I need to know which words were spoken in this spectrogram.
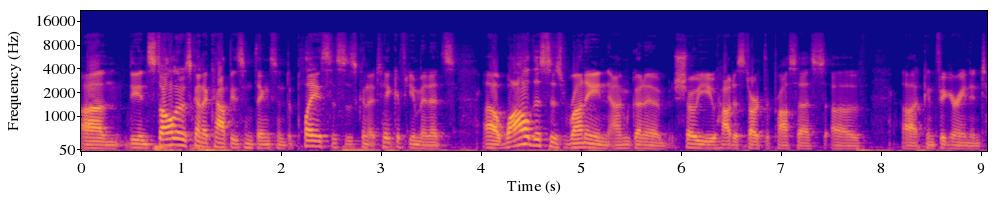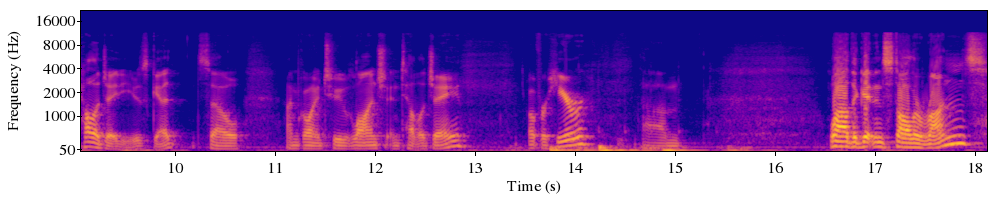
um, the installer is going to copy some things into place. This is going to take a few minutes. Uh, while this is running, I'm going to show you how to start the process of uh, configuring IntelliJ to use Git. So I'm going to launch IntelliJ over here. Um, while the Git installer runs,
